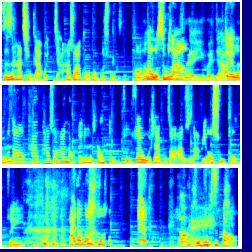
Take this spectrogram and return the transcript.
只是他请假回家，他说他头痛不舒服。头痛，那我是不知道所以回家对，我不知道他他说他脑袋就很像堵住，所以我现在不知道他是哪边要疏通，所以 I don't know，我不知道。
